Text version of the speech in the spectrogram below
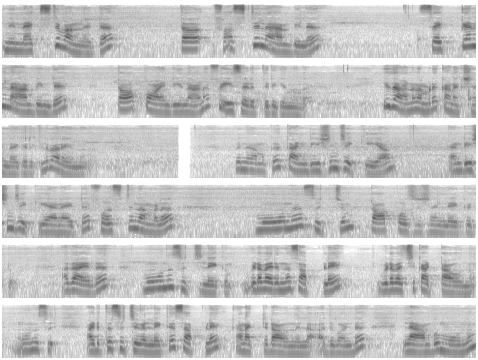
ഇനി നെക്സ്റ്റ് വന്നിട്ട് ഫസ്റ്റ് ലാമ്പിൽ സെക്കൻഡ് ലാമ്പിന്റെ ടോപ്പ് പോയിന്റിൽ നിന്നാണ് ഫേസ് എടുത്തിരിക്കുന്നത്. ഇതാണ് നമ്മുടെ കണക്ഷൻ ഡയഗ്രത്തിൽ പറയുന്നത്. പിന്നെ നമുക്ക് കണ്ടീഷൻ ചെക്ക് ചെയ്യാം. കണ്ടീഷൻ ചെക്ക് ചെയ്യാനായിട്ട് ഫസ്റ്റ് നമ്മൾ മൂന്ന് സ്വിച്ചും ടോപ്പ് പൊസിഷനിലേക്ക് ഇട്ടു. അതായത് മൂന്ന് സ്വിച്ചിലേക്കും ഇവിടെ വരുന്ന സപ്ലൈ ഇവിടെ വെച്ച് കട്ടാവുന്നു മൂന്ന് അടുത്ത സ്വിച്ചുകളിലേക്ക് സപ്ലൈ കണക്റ്റഡ് ആവുന്നില്ല. അതുകൊണ്ട് ലാമ്പ് മൂന്നും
